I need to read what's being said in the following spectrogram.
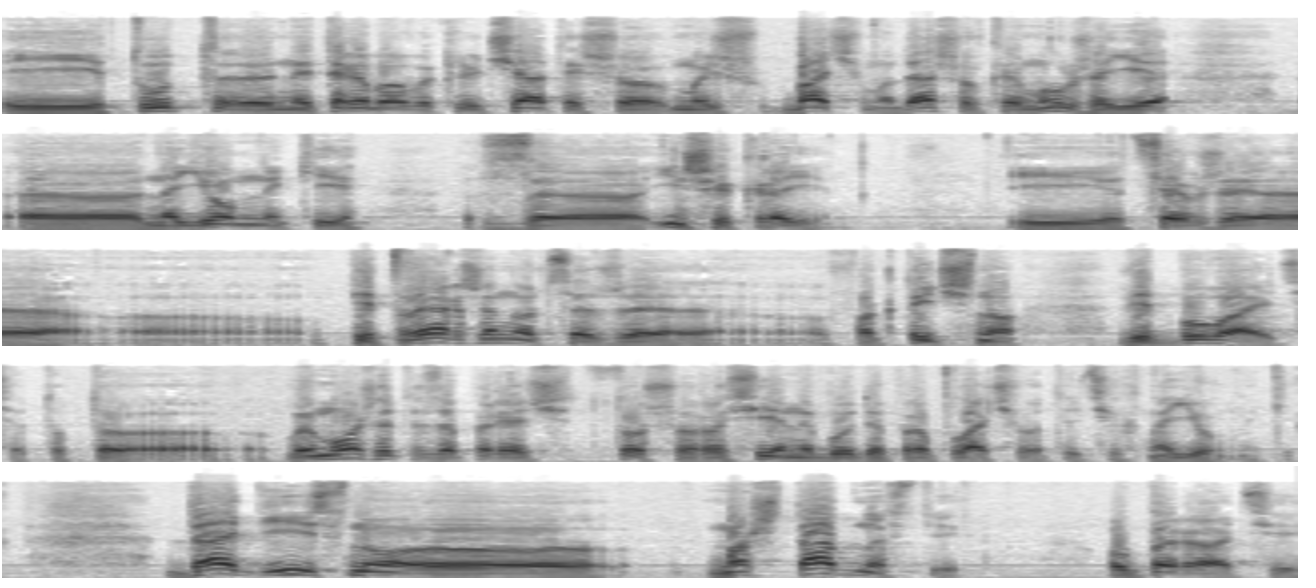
І тут е, не треба виключати, що ми ж бачимо, да, що в Криму вже є е, найомники з е, інших країн. І це вже е, підтверджено, це вже фактично відбувається. Тобто ви можете заперечити те, що Росія не буде проплачувати цих найомників. Да, дійсно, е, масштабності операції,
